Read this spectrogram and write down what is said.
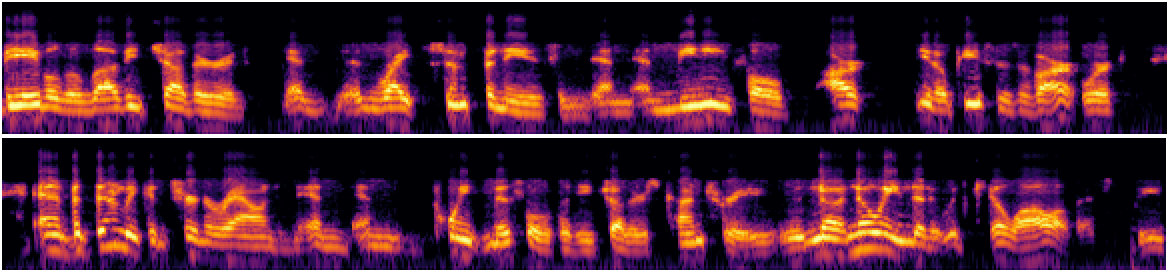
be able to love each other and, and, and write symphonies and, and, and meaningful art, you know, pieces of artwork. And but then we can turn around and, and point missiles at each other's country, know, knowing that it would kill all of us if we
